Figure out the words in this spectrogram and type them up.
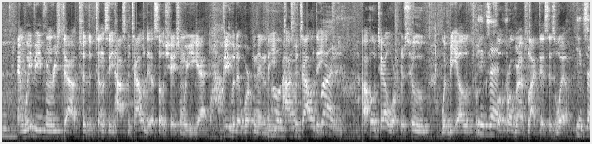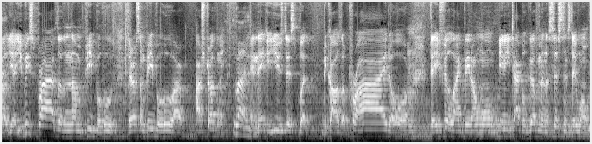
Mm-hmm. And we've even reached out to the Tennessee Hospitality Association where you got people that are working in the hospitality Right. industry. Uh, hotel workers who would be eligible Exactly. for programs like this as well. So yeah, you'd be surprised of the number of people who there are some people who are are struggling, Right. And they could use this, but because of pride or they feel like they don't want any type of government assistance, they won't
